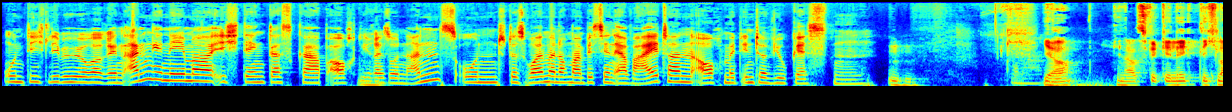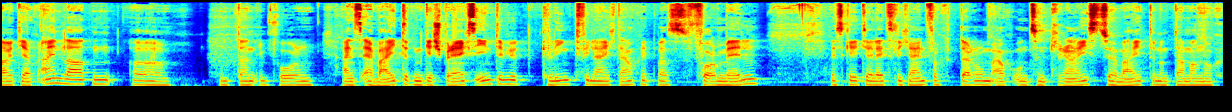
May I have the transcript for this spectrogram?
und dich, liebe Hörerin, angenehmer. Ich denke, das gab auch die mhm. Resonanz und das wollen wir noch mal ein bisschen erweitern, auch mit Interviewgästen. Mhm. Genau. Ja, genau, dass wir gelegentlich Leute auch einladen, äh, und dann in Form eines erweiterten Gesprächs. Interview klingt vielleicht auch etwas formell. Es geht ja letztlich einfach darum, auch unseren Kreis zu erweitern und da mal noch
